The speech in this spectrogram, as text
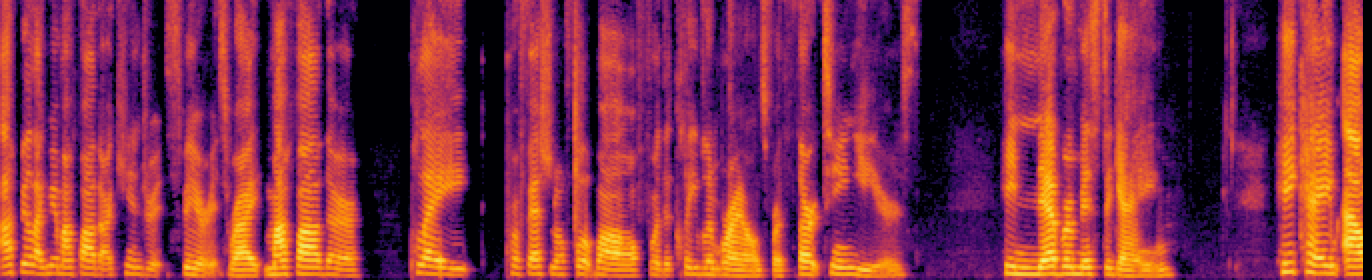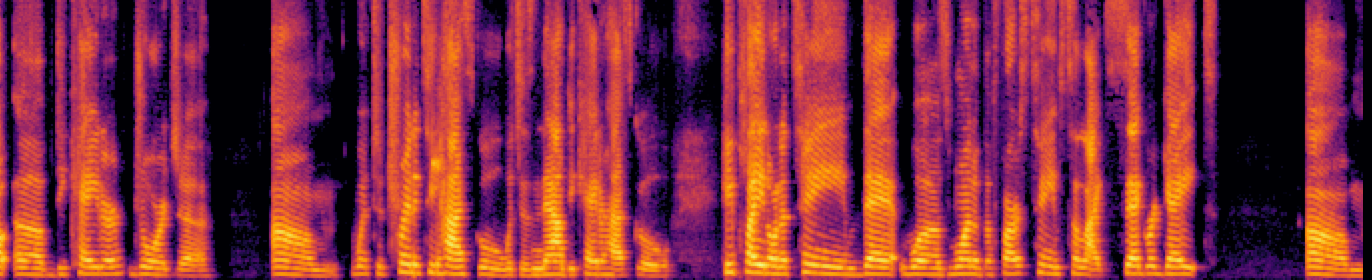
I feel like me and my father are kindred spirits, right? My father played professional football for the Cleveland Browns for 13 years. He never missed a game. He came out of Decatur, Georgia, um, went to Trinity High School, which is now Decatur High School. He played on a team that was one of the first teams to like segregate um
